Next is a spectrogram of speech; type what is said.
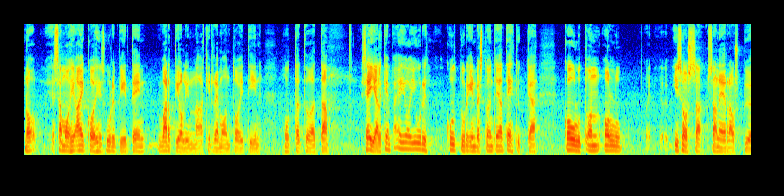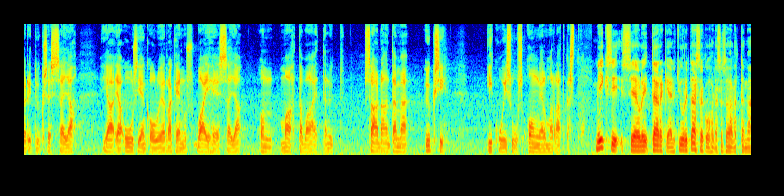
No, samoihin aikoihin suurin piirtein vartiolinnaakin remontoitiin, mutta tuota, sen jälkeenpä ei ole juuri kulttuuriinvestointeja tehtykään. Koulut on ollut isossa saneerauspyörityksessä ja, ja, ja uusien koulujen rakennusvaiheessa ja on mahtavaa, että nyt saadaan tämä yksi ikuisuusongelma ratkaistua. Miksi se oli tärkeää nyt juuri tässä kohdassa saada tämä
